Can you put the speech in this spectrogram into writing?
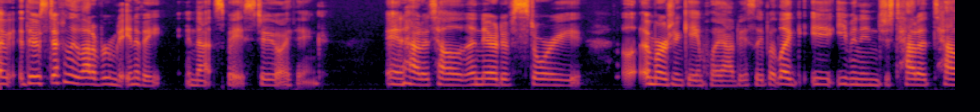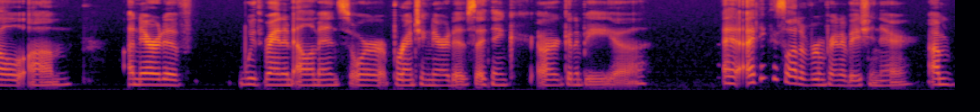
I there's definitely a lot of room to innovate in that space too. I think, in how to tell a narrative story, uh, emergent gameplay obviously, but like e- even in just how to tell um, a narrative with random elements or branching narratives. I think are going to be. Uh, I, I think there's a lot of room for innovation there. I'm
